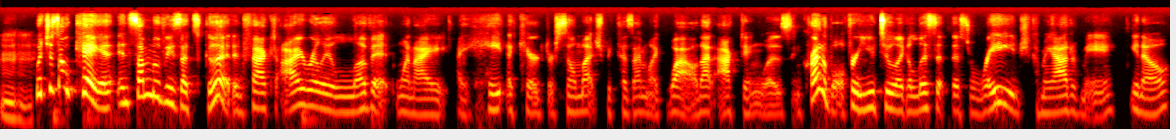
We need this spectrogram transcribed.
mhm. which is okay in some movies that's good in fact i really love it when i i hate a character so much because i'm like wow that acting was incredible for you to like elicit this rage coming out of me you know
